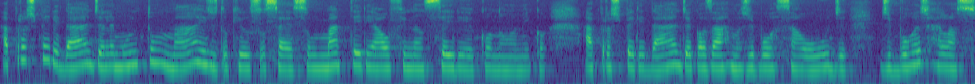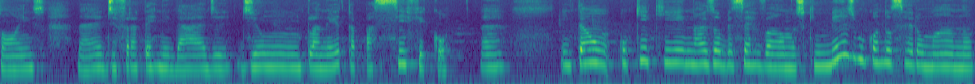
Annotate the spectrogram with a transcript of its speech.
A prosperidade ela é muito mais do que o sucesso material, financeiro e econômico. A prosperidade é gozarmos de boa saúde, de boas relações, né, de fraternidade, de um planeta pacífico. Né? Então, o que, que nós observamos? Que mesmo quando o ser humano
